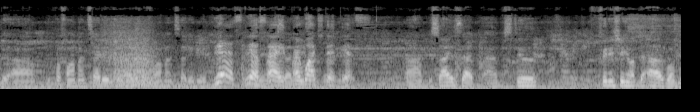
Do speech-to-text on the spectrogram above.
the um the performance I did, the live performance I did with Yes, yes, I I watched it. Yes. Um, besides that, I'm still finishing up the album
